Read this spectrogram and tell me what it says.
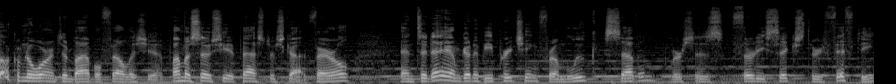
Welcome to Warrenton Bible Fellowship. I'm Associate Pastor Scott Farrell, and today I'm going to be preaching from Luke 7, verses 36 through 50.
